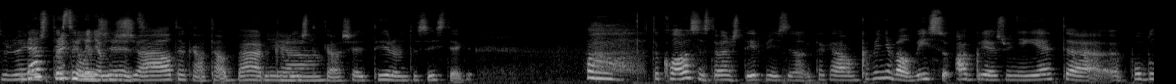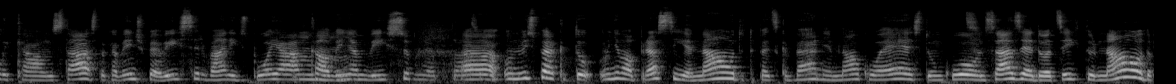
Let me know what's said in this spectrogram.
Tur vienkārši tas ir pretty viņam legit. žēl, tā kā tā bērna, ka Jā. viņš tā kā šeit ir un tas iztiek. Oh, tu klausies, tu vienkārši tirpiņš tā kā, un ka viņa vēl visu apgriež, viņa iet uh, publikā un stāsta, ka viņš pie viss ir vainīgs bojā, atkal mm. -hmm. viņam visu. Jā, Uh, un vispār, ka tu, viņa vēl prasīja naudu, tāpēc, ka bērniem nav ko ēst un ko, un saziedot, cik tur naudu.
